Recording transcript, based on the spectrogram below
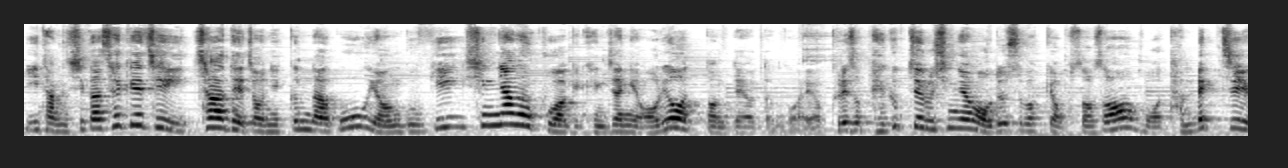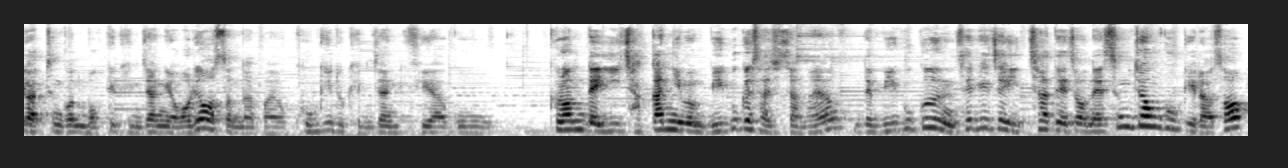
이 당시가 세계 제2차 대전이 끝나고 영국이 식량을 구하기 굉장히 어려웠던 때였던 거예요. 그래서 배급제로 식량을 얻을 수밖에 없어서 뭐 단백질 같은 건 먹기 굉장히 어려웠었나 봐요. 고기도 굉장히 귀하고. 그런데 이 작가님은 미국에 사시잖아요. 근데 미국은 세계 제2차 대전의 승전국이라서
